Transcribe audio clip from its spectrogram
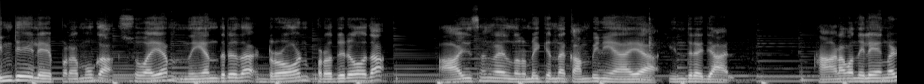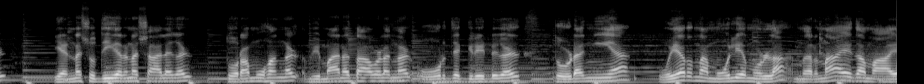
ഇന്ത്യയിലെ പ്രമുഖ സ്വയം നിയന്ത്രിത ഡ്രോൺ പ്രതിരോധ ആയുധങ്ങൾ നിർമ്മിക്കുന്ന കമ്പനിയായ ഇന്ദ്രജാൽ. ആണവ നിലയങ്ങൾ എണ്ണ ശുദ്ധീകരണശാലകൾ തുറമുഖങ്ങൾ വിമാനത്താവളങ്ങൾ ഊർജ ഗ്രിഡുകൾ തുടങ്ങിയ ഉയർന്ന മൂല്യമുള്ള നിർണായകമായ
